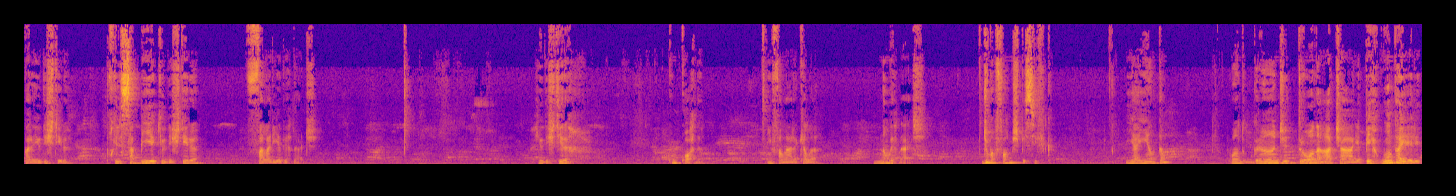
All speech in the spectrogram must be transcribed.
para Yudhishthira, porque ele sabia que Yudhishthira falaria a verdade. Yudhishthira concorda em falar aquela não verdade de uma forma específica. E aí então, quando o grande Drona Acharya pergunta a ele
